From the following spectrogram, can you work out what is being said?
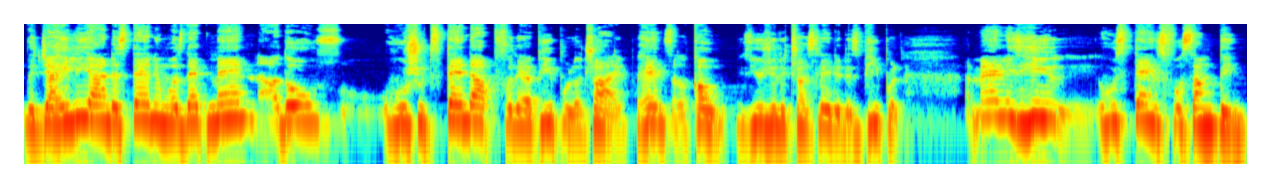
The Jahiliyyah understanding was that men are those who should stand up for their people or tribe. Hence, al qawm is usually translated as people. A man is he who stands for something.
